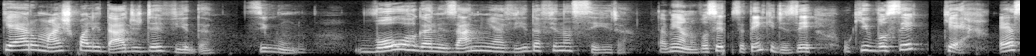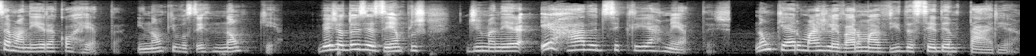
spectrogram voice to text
quero mais qualidade de vida. Segundo, vou organizar minha vida financeira. Tá vendo? Você, você tem que dizer o que você quer. Essa é a maneira correta e não o que você não quer. Veja dois exemplos de maneira errada de se criar metas. Não quero mais levar uma vida sedentária.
